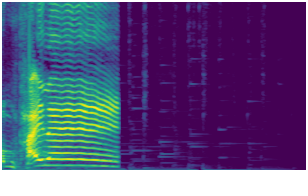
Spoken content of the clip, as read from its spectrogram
ม ไทยแลนด์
